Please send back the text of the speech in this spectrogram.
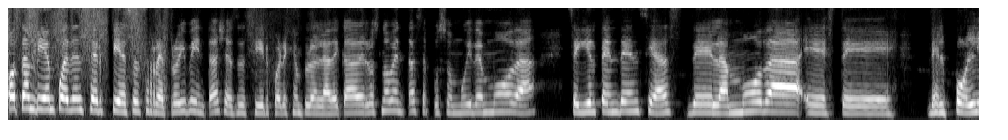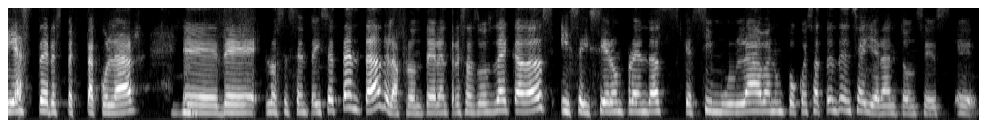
o también pueden ser piezas retro y vintage, es decir, por ejemplo, en la década de los 90 se puso muy de moda seguir tendencias de la moda este, del poliéster espectacular, eh, de los 60 y 70, de la frontera entre esas dos décadas, y se hicieron prendas que simulaban un poco esa tendencia y era entonces eh,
